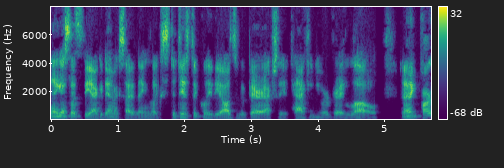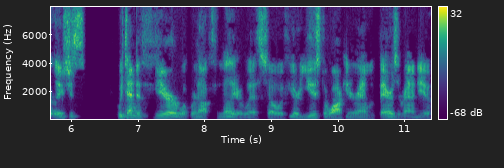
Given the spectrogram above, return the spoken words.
I guess that's the academic side of things. Like statistically, the odds of a bear actually attacking you are very low, and I think partly it's just we tend to fear what we're not familiar with. So if you're used to walking around with bears around you,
